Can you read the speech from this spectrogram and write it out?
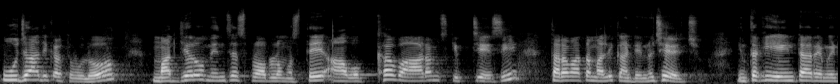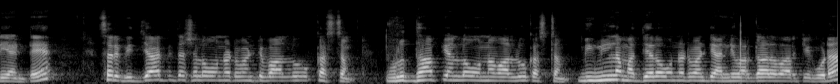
పూజాది క్రతువులో మధ్యలో మెన్సెస్ ప్రాబ్లం వస్తే ఆ ఒక్క వారం స్కిప్ చేసి తర్వాత మళ్ళీ కంటిన్యూ చేయొచ్చు. ఇంతకీ ఏంటా రెమెడీ అంటే సరే విద్యార్థి దశలో ఉన్నటువంటి వాళ్ళు కష్టం వృద్ధాప్యంలో ఉన్న వాళ్ళు కష్టం మిగిలిన మధ్యలో ఉన్నటువంటి అన్ని వర్గాల వారికి కూడా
